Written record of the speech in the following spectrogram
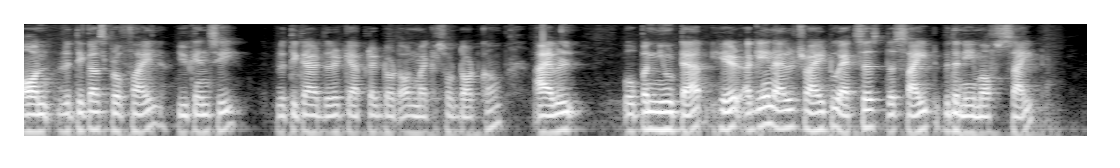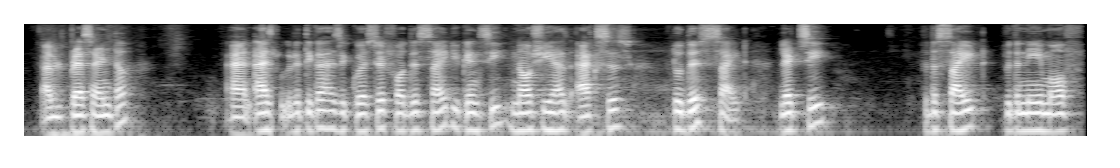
on Ritika's profile. You can see Ritika at the redcaptech.onmicrosoft.com I will open new tab. Here again I will try to access the site with the name of site. I will press enter. And as Ritika has requested for this site you can see now she has access to this site. Let's see the site with the name of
